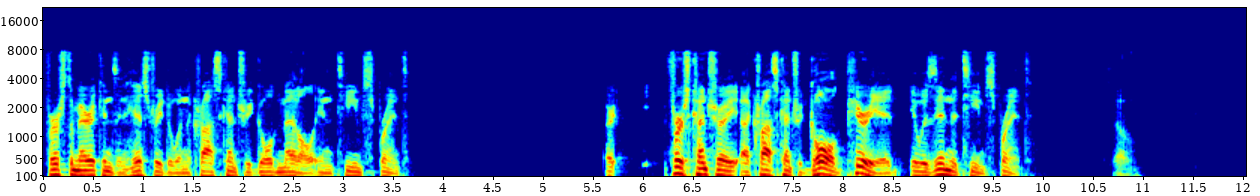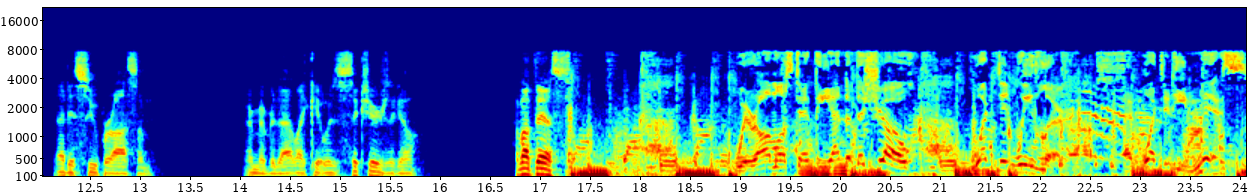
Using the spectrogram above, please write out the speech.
first Americans in history to win the cross country gold medal in team sprint. Or first country uh, cross country gold. Period. It was in the team sprint. So that is super awesome. I remember that like it was six years ago. How about this? We're almost at the end of the show. What did we learn? And what did he miss?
